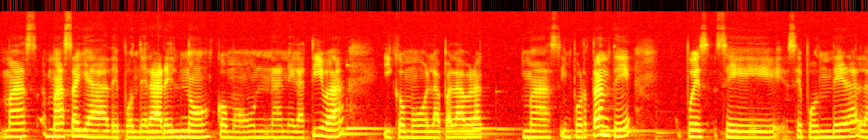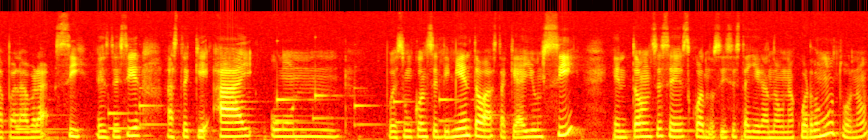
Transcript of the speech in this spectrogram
más, más allá de ponderar el no como una negativa y como la palabra más importante, pues se, se pondera la palabra sí, es decir, hasta que hay un pues un consentimiento hasta que hay un sí, entonces es cuando sí se está llegando a un acuerdo mutuo, ¿no?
